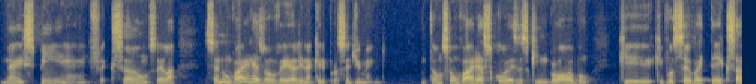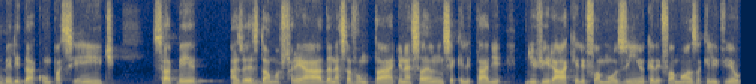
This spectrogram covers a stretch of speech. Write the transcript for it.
né, espinha, inflexão, sei lá. Você não vai resolver ali naquele procedimento. Então, são várias coisas que englobam que, que você vai ter que saber lidar com o paciente, saber, às vezes, dar uma freada nessa vontade, nessa ânsia que ele está de, de virar aquele famosinho, aquele famoso que ele viu,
